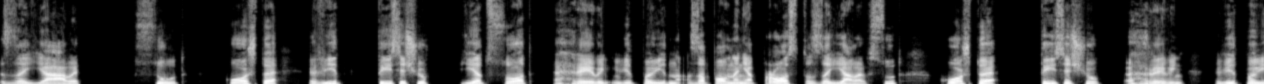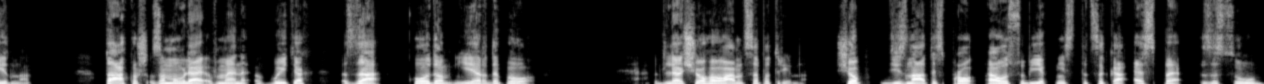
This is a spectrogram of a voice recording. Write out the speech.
заяви в суд коштує від 1500 гривень відповідно. Заповнення просто заяви в суд коштує 1000 гривень відповідно. Також замовляє в мене витяг за кодом ЄРДПО. Для чого вам це потрібно? Щоб дізнатись про правосуб'єктність ТЦК СП ЗСУ,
